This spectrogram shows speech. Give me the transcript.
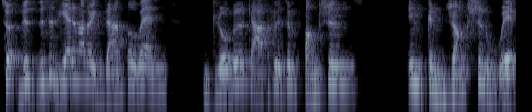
So this this is yet another example when global capitalism functions in conjunction with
